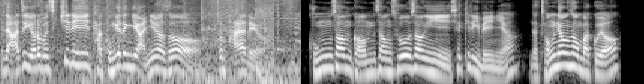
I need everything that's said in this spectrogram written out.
근데 아직 여러분 스킬이 다 공개된 게 아니라서 좀 봐야 돼요 궁섬 검성 수호성이 세킬이 메인이야? 일단 정령성 봤고요.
